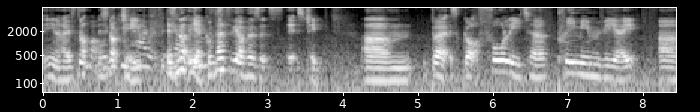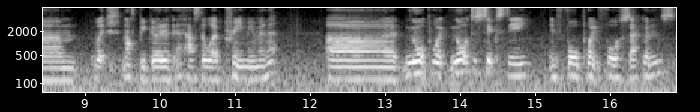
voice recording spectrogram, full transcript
you know, it's not Well, it's not cheap. it It's not yeah compared to the others. It's it's cheap. Um, but it's got a four liter premium V8, um, which must be good if it has the word premium in it. Uh, 0, point, 0 to 60 in 4.4 seconds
